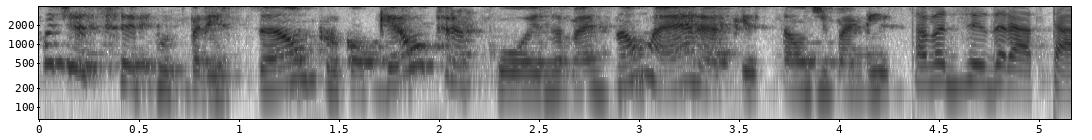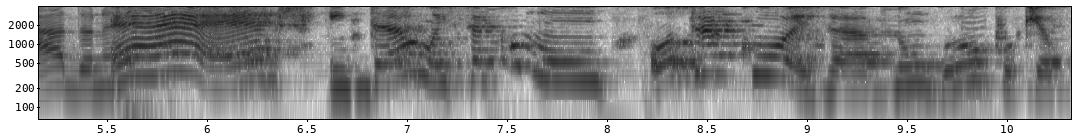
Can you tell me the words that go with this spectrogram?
podia ser por pressão, por qualquer outra coisa, mas não era questão de emagrecimento. Estava desidratado, né? É, é. Então, isso é comum. Outra coisa, num grupo que eu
